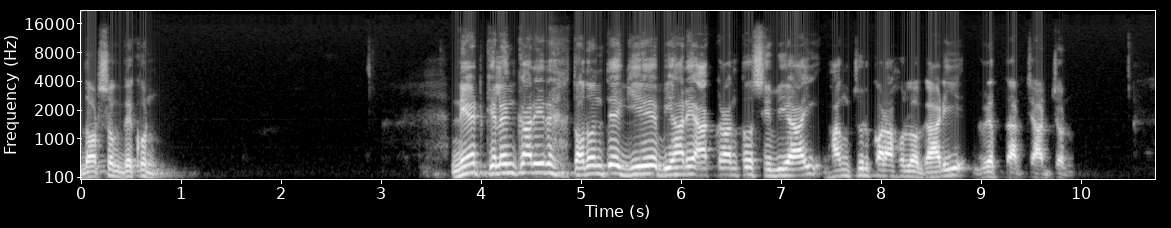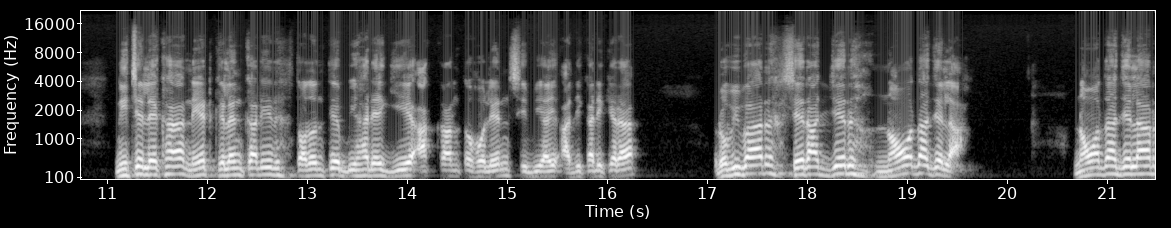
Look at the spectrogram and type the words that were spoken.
দর্শক দেখুন। নেট কেলেঙ্কারির তদন্তে গিয়ে বিহারে আক্রান্ত সিবিআই ভাঙচুর করা হলো গাড়ি, গ্রেপ্তার চারজন। নিচে লেখা, নেট কেলেঙ্কারির তদন্তে বিহারে গিয়ে আক্রান্ত হলেন সিবিআই আধিকারিকেরা। রবিবার সে রাজ্যের নওদা জেলা নওদা জেলার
